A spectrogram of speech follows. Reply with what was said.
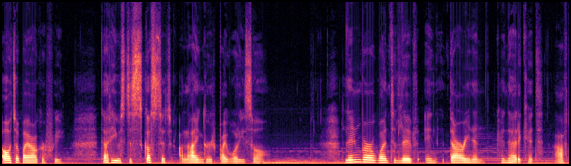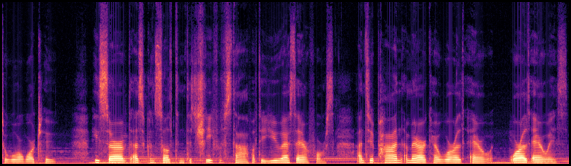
autobiography that he was disgusted and angered by what he saw. Lindbergh went to live in Darien, Connecticut after World War II. He served as a consultant to Chief of Staff of the U.S. Air Force and to Pan America World, Air- World Airways.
